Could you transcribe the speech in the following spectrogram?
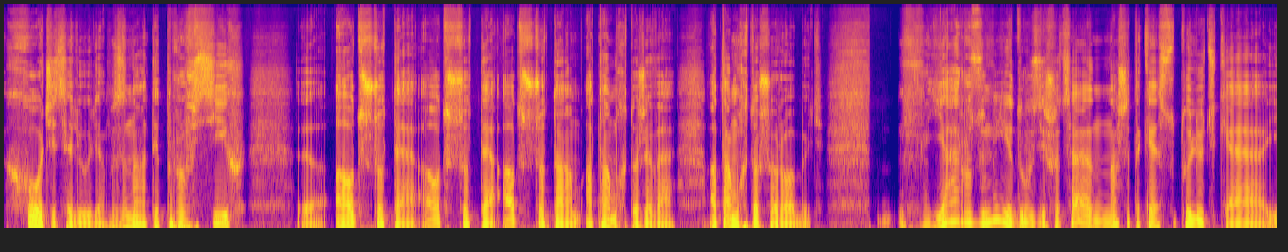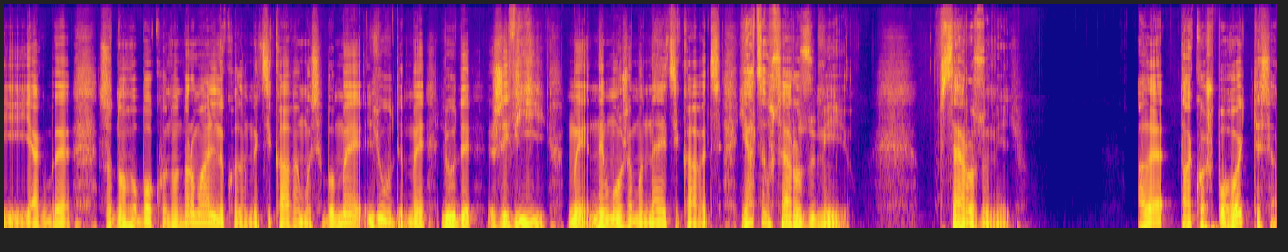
хочеться людям знати про всіх. е, А от що те, а от що те, а от що там, а там хто живе, а там хто що робить. Я розумію, друзі, що це наше таке суто людське, і якби з одного боку, ну нормально, коли ми цікавимося, бо ми люди, ми люди живі, ми не можемо не цікавитися. Я це все розумію. Все розумію. Але також погодьтеся,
